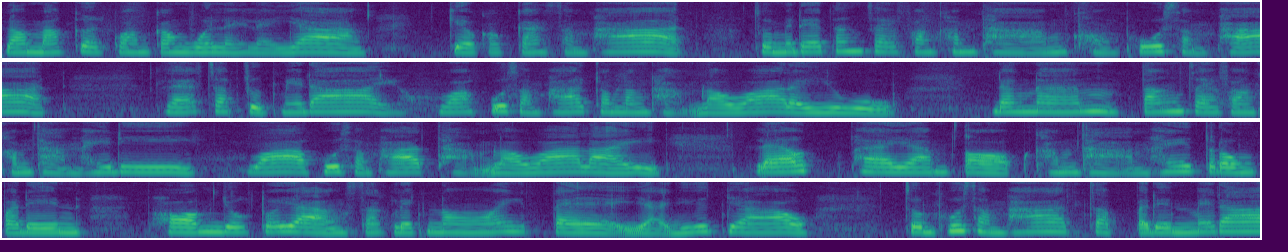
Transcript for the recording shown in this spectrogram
เรามักเกิดความกังวลหลาย ๆ อย่าง เกี่ยวกับการสัมภาษณ์ จนไม่ได้ตั้งใจฟังคำถามของผู้สัมภาษณ์ และจับจุดไม่ได้ว่าผู้สัมภาษณ์กำลังถามเราว่าอะไรอยู่ ดังนั้นตั้งใจฟังคำถามให้ดี ว่าผู้สัมภาษณ์ถามเราว่าอะไร แล้วพยายามตอบคำถามให้ตรงประเด็น พร้อมยกตัวอย่างสักเล็กน้อย แต่อย่ายืดยาว จนผู้สัมภาษณ์จับประเด็นไม่ได้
